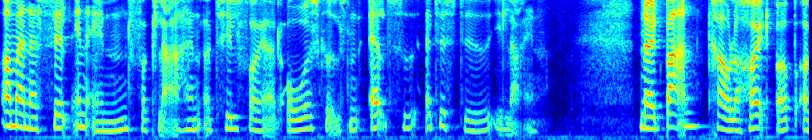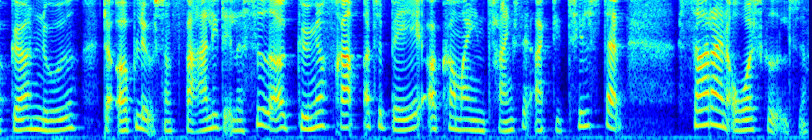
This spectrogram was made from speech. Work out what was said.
og man er selv en anden, forklarer han og tilføjer, at overskridelsen altid er til stede i lejen. Når et barn kravler højt op og gør noget, der opleves som farligt, eller sidder og gynger frem og tilbage og kommer i en tranceagtig tilstand, så er der en overskridelse.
